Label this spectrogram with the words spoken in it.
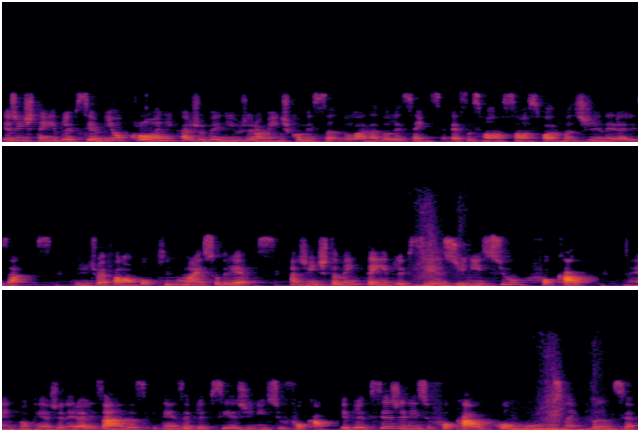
E a gente tem a epilepsia mioclônica juvenil, geralmente começando lá na adolescência. Essas são as formas generalizadas. A gente vai falar um pouquinho mais sobre elas. A gente também tem epilepsias de início focal. Né? Então, tem as generalizadas e tem as epilepsias de início focal. Epilepsias de início focal comuns na infância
